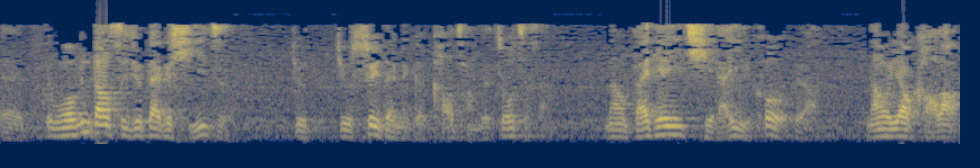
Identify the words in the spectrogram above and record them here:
呃，我们当时就带个席子，就就睡在那个考场的桌子上。然后白天一起来以后，对吧？然后要考了，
